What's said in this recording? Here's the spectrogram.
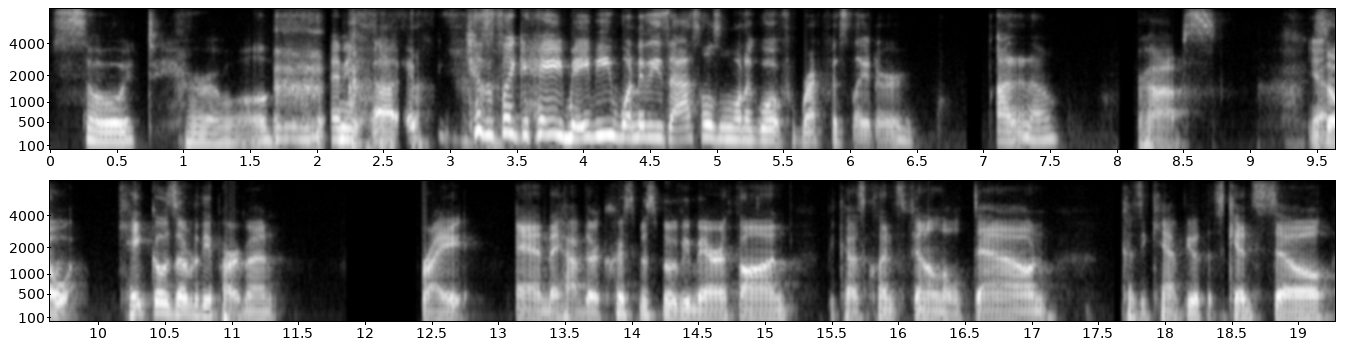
so terrible. And because it's like, hey, maybe one of these assholes will want to go out for breakfast later. I don't know. Perhaps. Yeah. So Kate goes over to the apartment, right? And they have their Christmas movie marathon because Clint's feeling a little down. because he can't be with his kids still.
